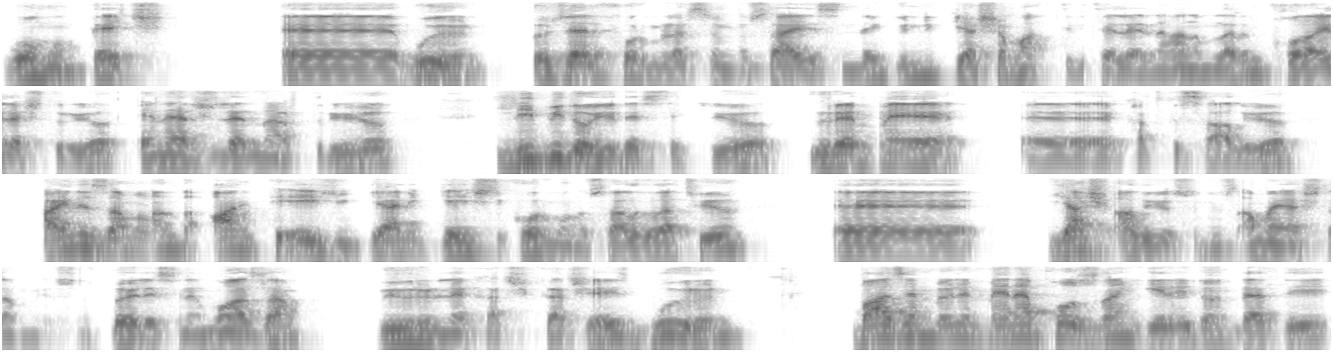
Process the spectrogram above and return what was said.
Woman Patch. E, bu ürün özel formülasyonu sayesinde günlük yaşam aktivitelerini hanımların kolaylaştırıyor, enerjilerini arttırıyor, libidoyu destekliyor, üremeye e, katkı sağlıyor. Aynı zamanda anti-aging yani gençlik hormonu salgılatıyor. E, yaş alıyorsunuz ama yaşlanmıyorsunuz. Böylesine muazzam bir ürünle karşı karşıyayız. Bu ürün bazen böyle menopozdan geri döndürdüğü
